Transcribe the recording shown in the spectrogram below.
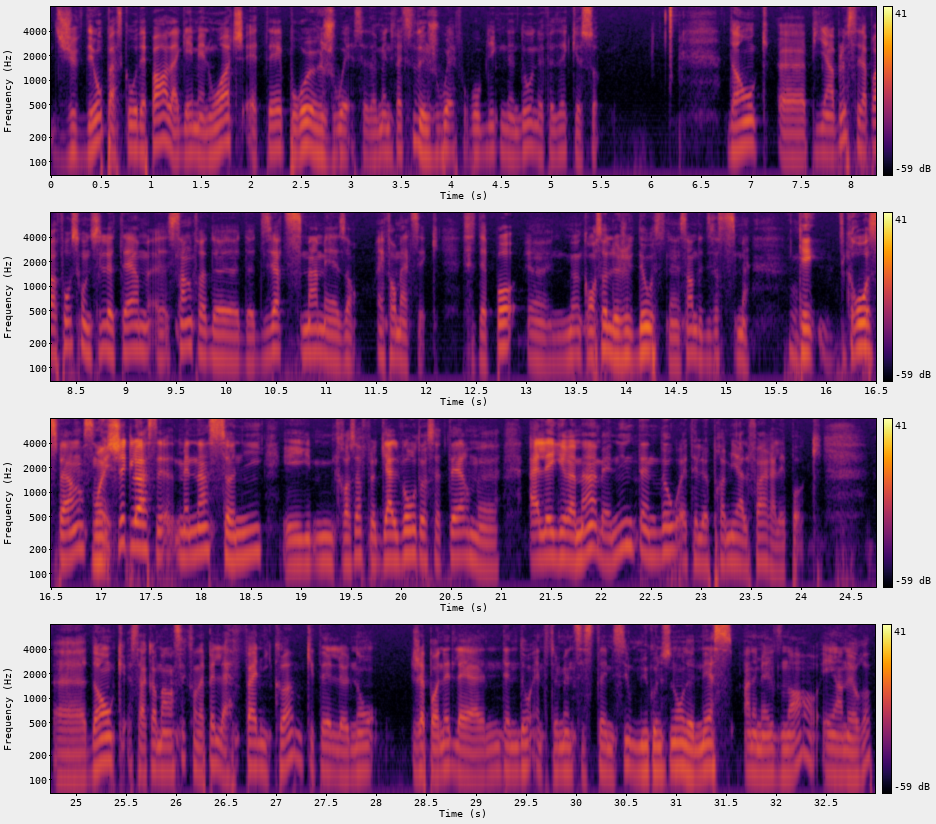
jeu vidéo parce qu'au départ, la Game Watch était pour eux un jouet. C'était un manufacture de jouets. Il ne faut pas oublier que Nintendo ne faisait que ça. Donc, euh, puis en plus, c'est la première fois qu'on utilise le terme euh, centre de, de divertissement maison informatique. C'était pas une, une console de jeux vidéo, c'était un centre de divertissement. OK. Grosse différence. Oui. Je sais que là, maintenant, Sony et Microsoft le galvaudent ce terme euh, allègrement, mais Nintendo était le premier à le faire à l'époque. Donc, ça a commencé avec ce qu'on appelle la Famicom, qui était le nom japonais de la Nintendo Entertainment System ici, ou mieux connu sous le nom de NES en Amérique du Nord et en Europe.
